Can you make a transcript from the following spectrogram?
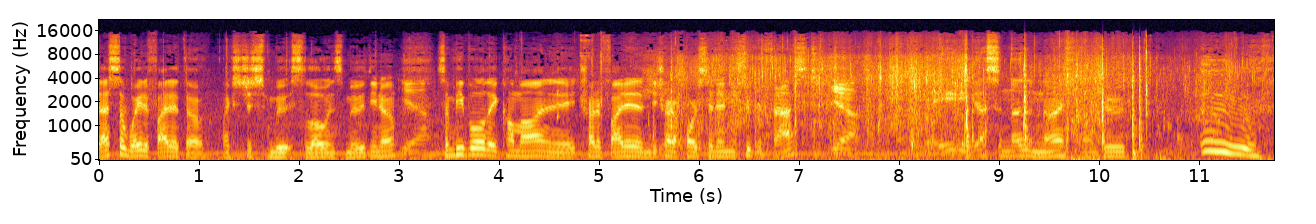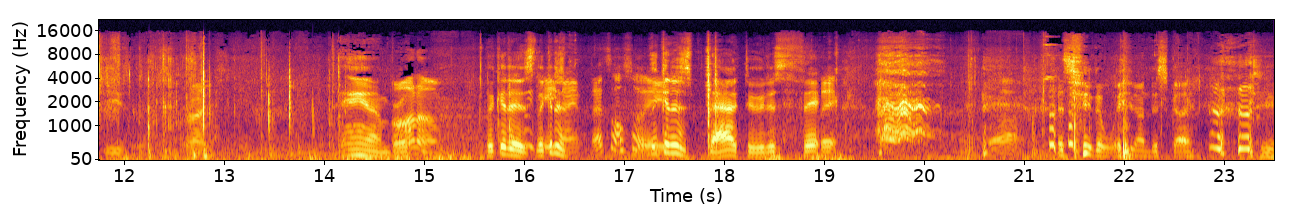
That's the way to fight it though. Like it's just smooth, slow and smooth, you know? Yeah. Some people they come on and they try to fight it and they try to horse it in super fast. Yeah. Hey, that's another nice one, dude. Ooh, Jesus. Damn, bro. On him. Look at his, look at his, That's also look eight. at his back, dude. It's thick. thick. Yeah. Let's see the weight on this guy.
